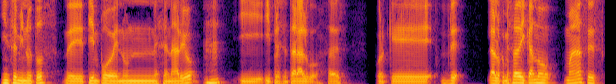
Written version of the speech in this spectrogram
15 minutos de tiempo en un escenario ujú, y, y presentar algo, ¿sabes? Porque de, a lo que me está dedicando más es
